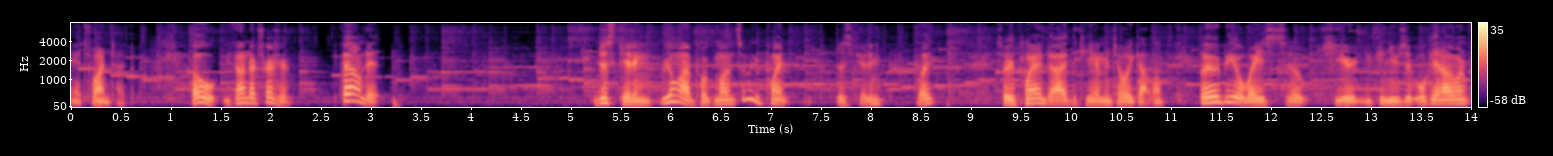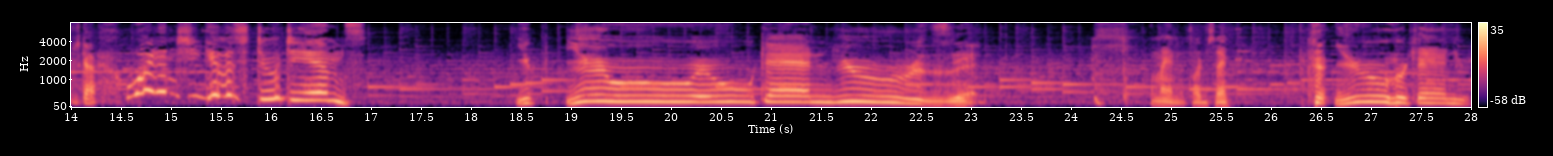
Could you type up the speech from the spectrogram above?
Yeah, it's flying type. Oh, you found our treasure. Found it! Just kidding. We don't have Pokemon, so we plan. Just kidding. What? So we plan to hide the TM until we got one. But it would be a waste, so here, you can use it. We'll get another one for Sky. Why didn't she give us two TMs? You you can use it. Oh man, that's hard to say. you can use.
